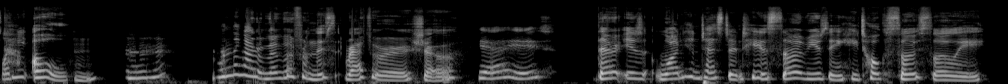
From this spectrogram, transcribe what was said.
What do you? oh, Mm-hmm. one thing I remember from this rapper show, Yeah, it is. There is one contestant. He is so amusing. He talks so slowly.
